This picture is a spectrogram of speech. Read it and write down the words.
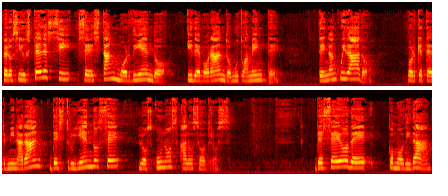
Pero si ustedes sí se están mordiendo y devorando mutuamente, tengan cuidado, porque terminarán destruyéndose los unos a los otros. Deseo de comodidad,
